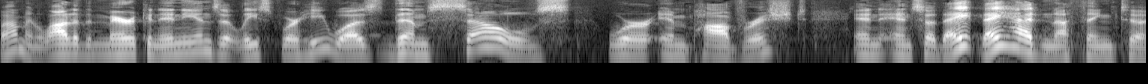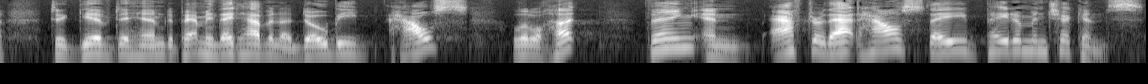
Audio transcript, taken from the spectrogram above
Well, I mean, a lot of the American Indians, at least where he was, themselves were impoverished. And, and so they, they had nothing to, to give to him to pay. I mean, they'd have an adobe house, little hut thing, and after that house, they paid him in chickens.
